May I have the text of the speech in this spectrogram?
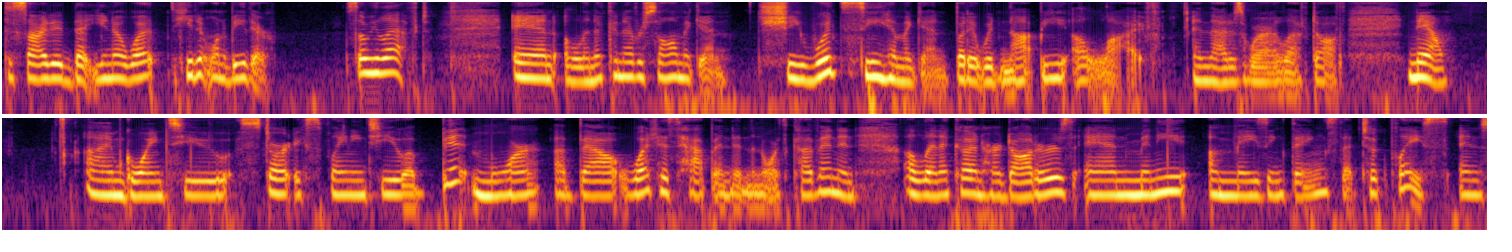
decided that, you know what, he didn't want to be there. So he left. And Alenika never saw him again. She would see him again, but it would not be alive. And that is where I left off. Now, I'm going to start explaining to you a bit more about what has happened in the North Coven and Alenika and her daughters and many amazing things that took place. And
